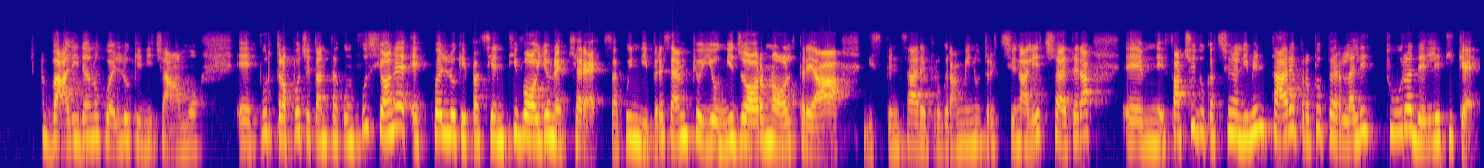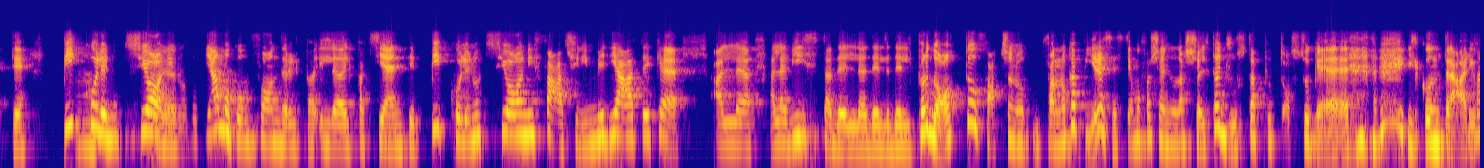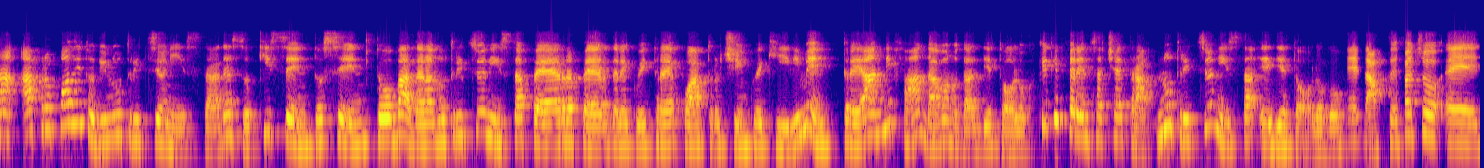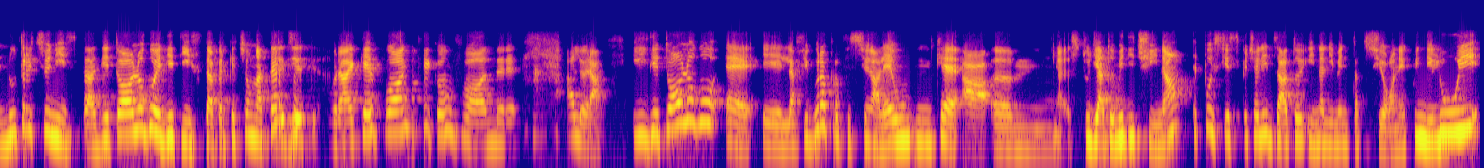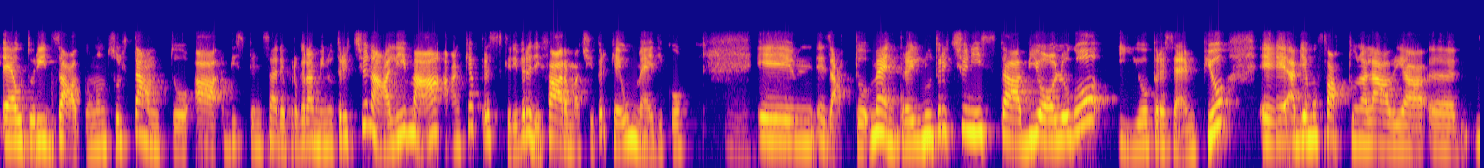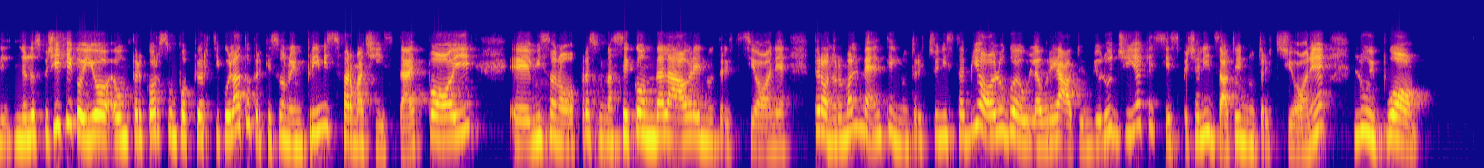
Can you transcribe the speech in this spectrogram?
validano quello che diciamo e purtroppo c'è tanta confusione e quello che i pazienti vogliono è chiarezza quindi per esempio io ogni giorno oltre a dispensare programmi nutrizionali eccetera ehm, faccio educazione alimentare proprio per la lettura delle etichette piccole mm, nozioni, vero. non dobbiamo confondere il, il, il, paziente, piccole nozioni facili, immediate che al, alla vista del, del, del prodotto facciano, fanno capire se stiamo facendo una scelta giusta piuttosto che il contrario. Ma a proposito di nutrizionista, adesso chi sento sento va dalla nutrizionista per perdere quei 3, 4, 5 kg, mentre anni fa andavano dal dietologo. Che differenza c'è tra nutrizionista e dietologo? Esatto, faccio eh, nutrizionista dietologo e dietista, perché c'è una terza diet- figura che può anche confondere. Allora, il dietologo è, è la figura professionale un, che ha um, studiato medicina e poi si è specializzato in alimentazione, quindi lui è autorizzato non soltanto a dispensare programmi nutrizionali, ma anche a prescrivere dei farmaci, perché è un medico. Mm. E, ehm, esatto, mentre il nutrizionista biologo, io per esempio, eh, abbiamo fatto una laurea, eh, nello specifico io ho un percorso un po' più articolato perché sono in primis farmacista e poi eh, mi sono, ho preso una seconda laurea in nutrizione, però normalmente il nutrizionista biologo è un laureato in biologia che si è specializzato in nutrizione, lui può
